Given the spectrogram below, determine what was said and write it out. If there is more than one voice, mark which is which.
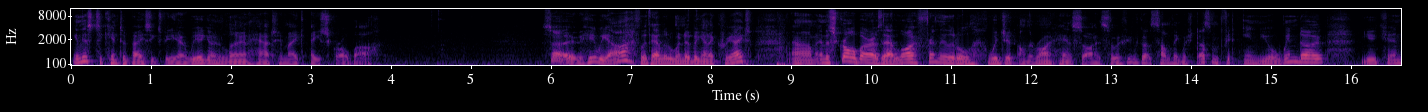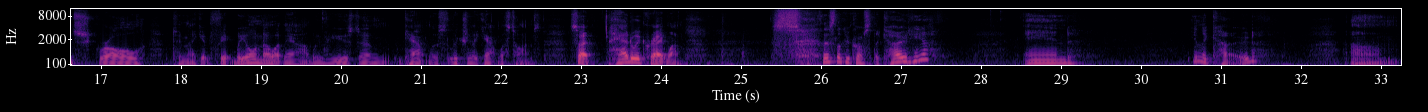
Speaker 1: In this Tkinter Basics video, we are going to learn how to make a scroll bar. So here we are with our little window we're going to create. Um, and the scroll bar is our life friendly little widget on the right hand side. So if you've got something which doesn't fit in your window, you can scroll to make it fit. We all know what they are. We've used them countless, literally countless times. So how do we create one? So let's look across at the code here. And in the code, um,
